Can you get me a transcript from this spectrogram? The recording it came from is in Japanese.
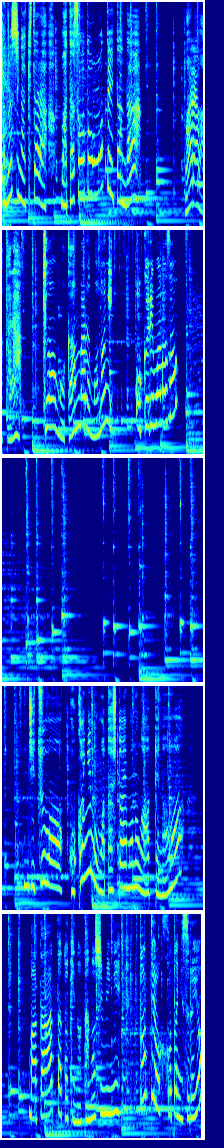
お主が来たら渡そうと思っていたんだ。わらわから今日も頑張る者に贈り物ぞ。実は他にも渡したいものがあってな。また会った時の楽しみに取っておくことにするよ。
